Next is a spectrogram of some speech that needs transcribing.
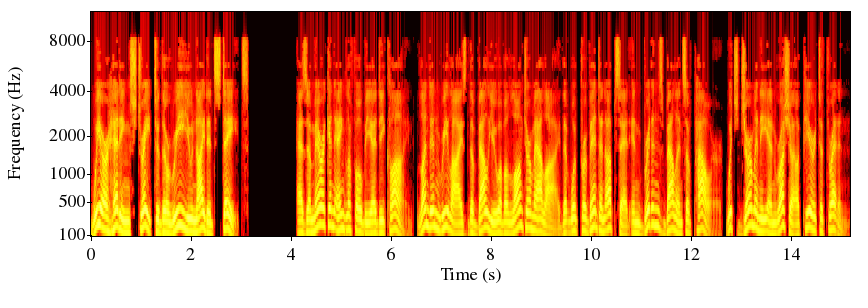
"...we are heading straight to the re-United States." As American Anglophobia declined, London realised the value of a long-term ally that would prevent an upset in Britain's balance of power, which Germany and Russia appeared to threaten.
